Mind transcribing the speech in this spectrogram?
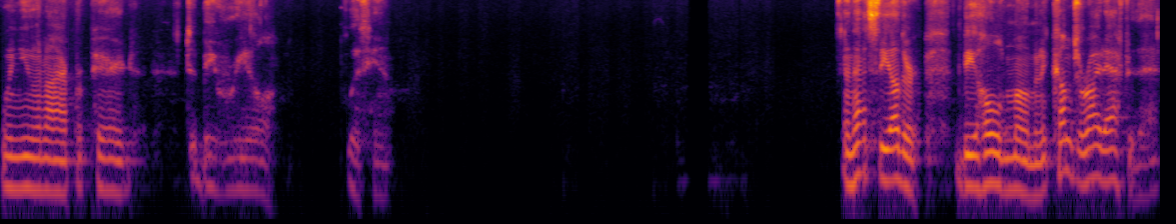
when you and I are prepared to be real with him. And that's the other behold moment. It comes right after that.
